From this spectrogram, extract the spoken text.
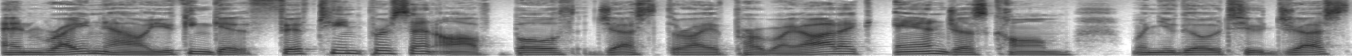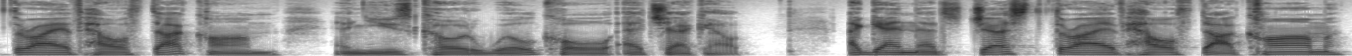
And right now, you can get 15% off both Just Thrive Probiotic and Just Calm when you go to justthrivehealth.com and use code Will Cole at checkout. Again, that's justthrivehealth.com.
